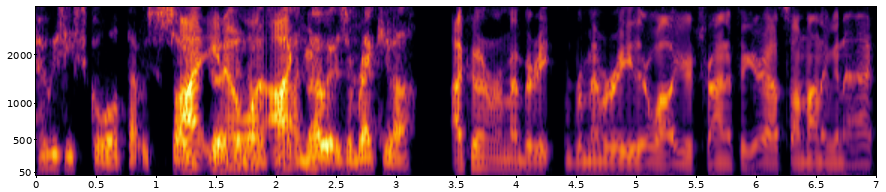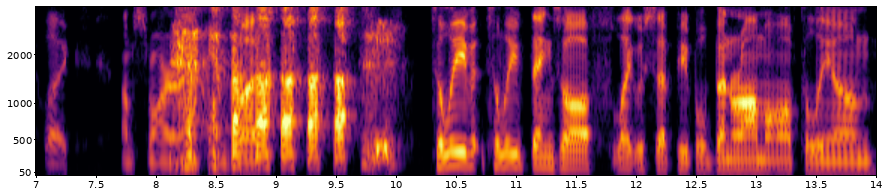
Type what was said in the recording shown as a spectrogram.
who has he scored? That was so I- good. you know And what? I, like, I I know it was a regular. I couldn't remember remember either while you're trying to figure out, so I'm not even gonna act like I'm smart. But to leave to leave things off, like we said, people Benrahma off to Lyon,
